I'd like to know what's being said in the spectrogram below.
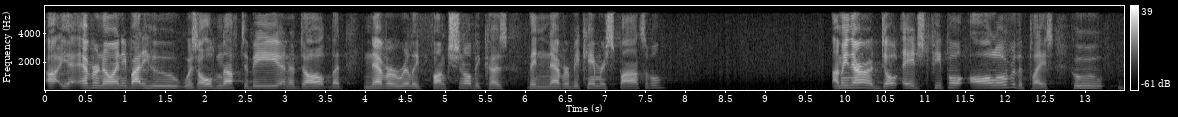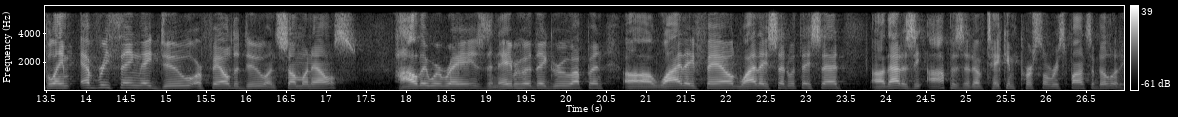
Uh, you ever know anybody who was old enough to be an adult but never really functional because they never became responsible? I mean, there are adult aged people all over the place who blame everything they do or fail to do on someone else. How they were raised, the neighborhood they grew up in, uh, why they failed, why they said what they said. Uh, that is the opposite of taking personal responsibility.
